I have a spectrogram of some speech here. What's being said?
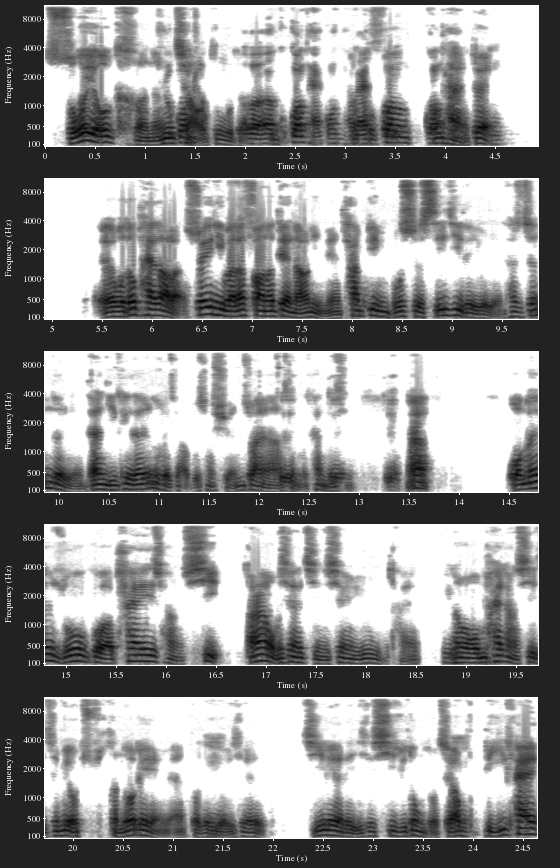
所有可能角度的呃不光台光台来呃光光台台对，呃，我都拍到了，所以你把它放到电脑里面，它并不是 CG 的一个人，他是真的人，但是你可以在任何角度上旋转啊，怎么看都行。对对那我们如果拍一场戏，当然我们现在仅限于舞台，嗯那么我们拍场戏，前面有很多个演员，或者有一些激烈的一些戏剧动作，只要嗯离开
